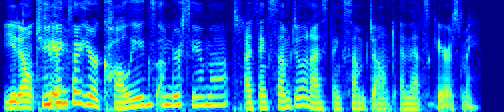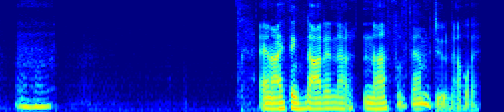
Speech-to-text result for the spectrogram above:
you don't Do you care- think that your colleagues understand that? I think some do, and I think some don't, and that scares me. And I think not enough, enough of them do know it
